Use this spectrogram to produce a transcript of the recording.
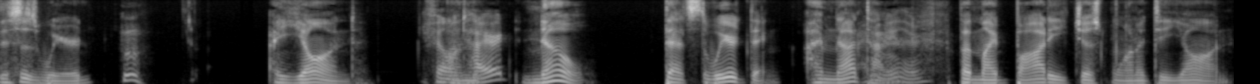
this is weird. Hmm. I yawned. You feeling On the- tired? No, that's the weird thing. I'm not I don't tired, either. but my body just wanted to yawn.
